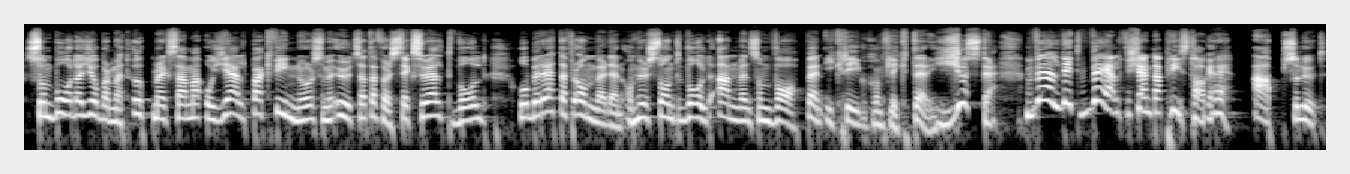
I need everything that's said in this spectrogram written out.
som båda jobbar med att uppmärksamma och hjälpa kvinnor som är utsatta för sexuellt våld och berätta för omvärlden om hur sånt våld används som vapen i krig och konflikter. Just det! Väldigt välförtjänta pristagare! Absolut.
